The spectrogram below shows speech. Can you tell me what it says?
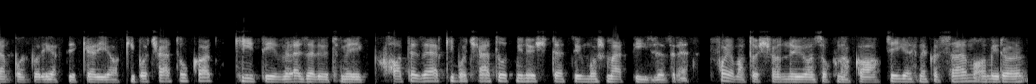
szempontból értékeli a kibocsátókat. Két évvel ezelőtt még 6000 kibocsátót minősítettünk, most már 10 ezeret. Folyamatosan nő azoknak a cégeknek a száma, amiről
